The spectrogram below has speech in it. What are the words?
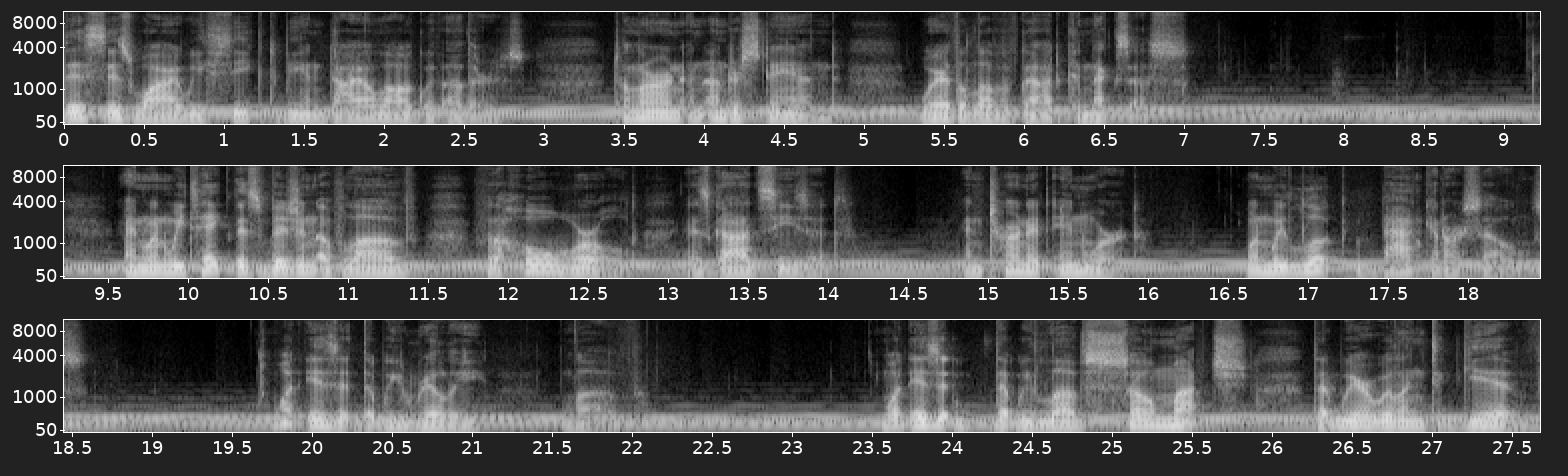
This is why we seek to be in dialogue with others, to learn and understand where the love of God connects us. And when we take this vision of love for the whole world as God sees it and turn it inward, when we look back at ourselves, what is it that we really love? What is it that we love so much that we are willing to give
